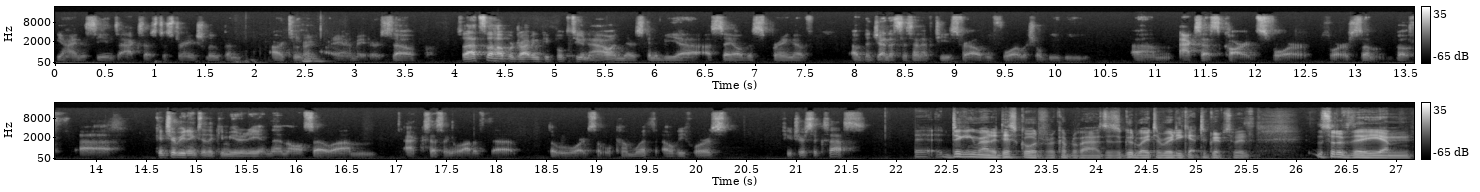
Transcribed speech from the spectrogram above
behind the scenes access to Strange Loop and our team right. of animators. So, so that's the hub we're driving people to now. And there's going to be a, a sale this spring of of the Genesis NFTs for LV4, which will be the um, access cards for for some both uh, contributing to the community and then also um, accessing a lot of the the rewards that will come with LV4's future success. Uh, digging around a Discord for a couple of hours is a good way to really get to grips with the sort of the um,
